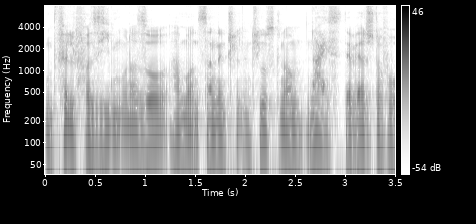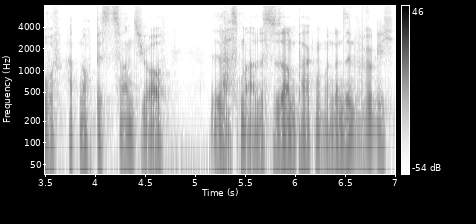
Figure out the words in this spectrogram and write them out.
um Viertel vor sieben oder so haben wir uns dann den Entschluss genommen, nice, der Wertstoffhof hat noch bis 20 Uhr auf, lass mal alles zusammenpacken. Und dann sind wir wirklich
